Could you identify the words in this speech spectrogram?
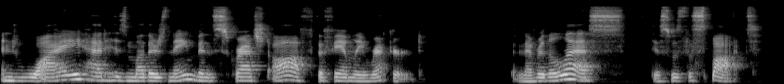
And why had his mother's name been scratched off the family record? But nevertheless, this was the spot,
